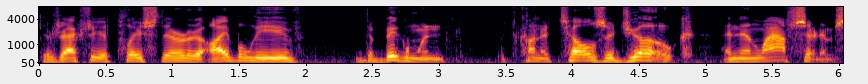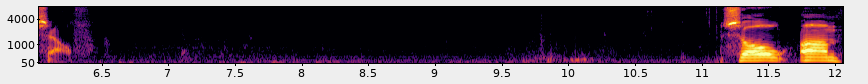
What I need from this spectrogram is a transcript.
There's actually a place there that I believe the big one kind of tells a joke and then laughs at himself. So, um,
